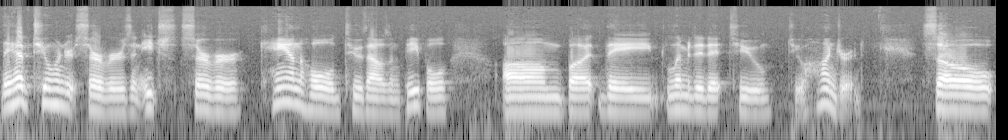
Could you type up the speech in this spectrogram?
they have 200 servers, and each server can hold 2,000 people, um, but they limited it to 200. So,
